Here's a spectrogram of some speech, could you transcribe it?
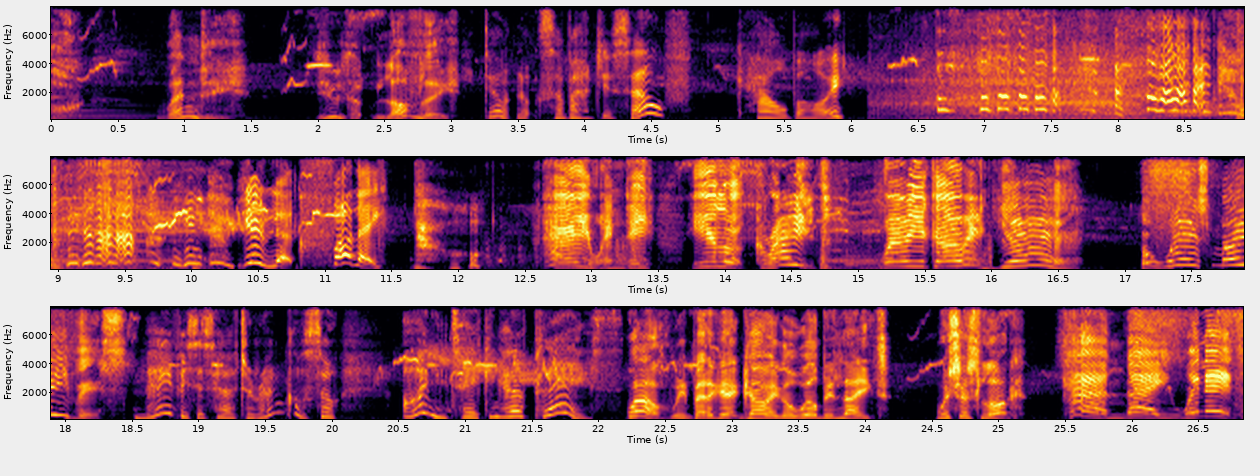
Oh, Wendy, you look lovely. You Don't look so bad yourself, cowboy. you look funny. Hey, Wendy, you look great. Where are you going? Yeah, but where's Mavis? Mavis has hurt her ankle, so I'm taking her place. Well, we'd better get going or we'll be late. Wish us luck. Can they win it?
